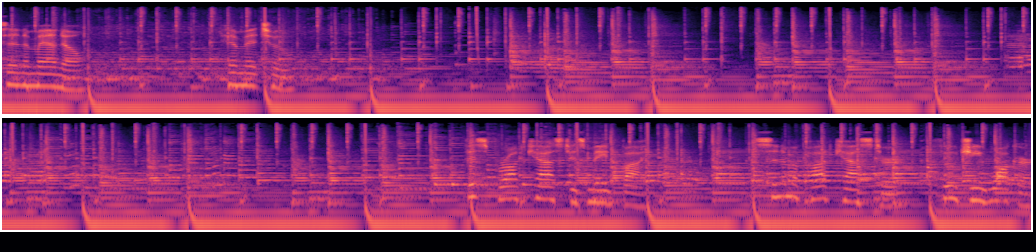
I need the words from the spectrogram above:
Cinemano Himitu This broadcast is made by Cinema Podcaster Fuji Walker.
